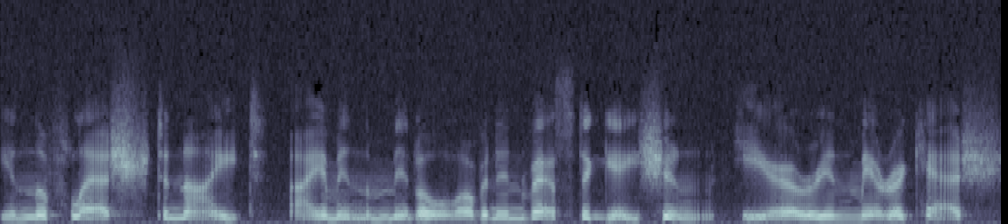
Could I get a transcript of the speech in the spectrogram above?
in the flesh tonight. I am in the middle of an investigation here in Marrakesh.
